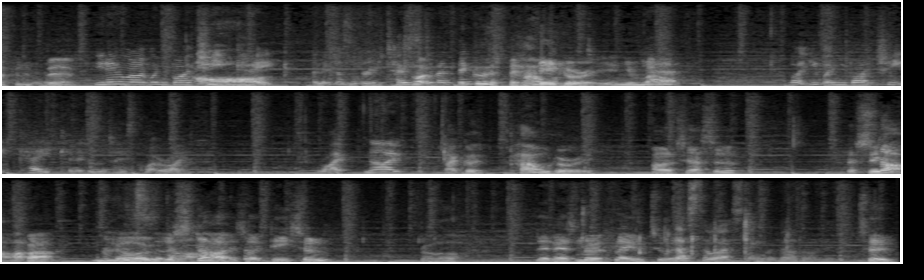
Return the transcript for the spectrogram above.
a bin. In the bin. You know like when you buy a cheap Oh. cake and it doesn't really taste like, of anything. it goes bit powdery in your yeah. mouth. Like you when you buy cheap cake and it doesn't taste quite right. Right. No. That goes powdery. I would say that's a. The Big start. fat- No. At the start, it's like decent. oh. Then there's no flavour to it. That's the worst thing we've had. I think. Two.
